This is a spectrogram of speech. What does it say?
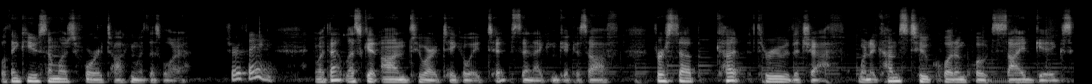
Well, thank you so much for talking with us, Laura. Sure thing. And with that, let's get on to our takeaway tips, and I can kick us off. First up, cut through the chaff. When it comes to quote unquote side gigs,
